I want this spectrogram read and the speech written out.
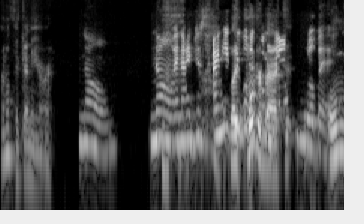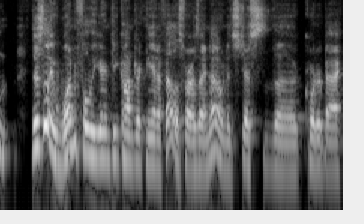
I don't think any are. no no and i just i need Like people to come quarterback, down a little bit Only, there's only one fully guaranteed contract in the NFL, as far as I know, and it's just the quarterback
